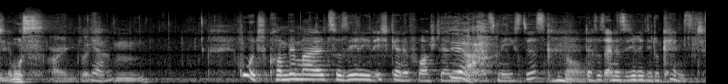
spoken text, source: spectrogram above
äh, muss eigentlich. Ja. Mhm. Gut, kommen wir mal zur Serie, die ich gerne vorstellen Ja. möchte als nächstes. Genau. Das ist eine Serie, die du kennst.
